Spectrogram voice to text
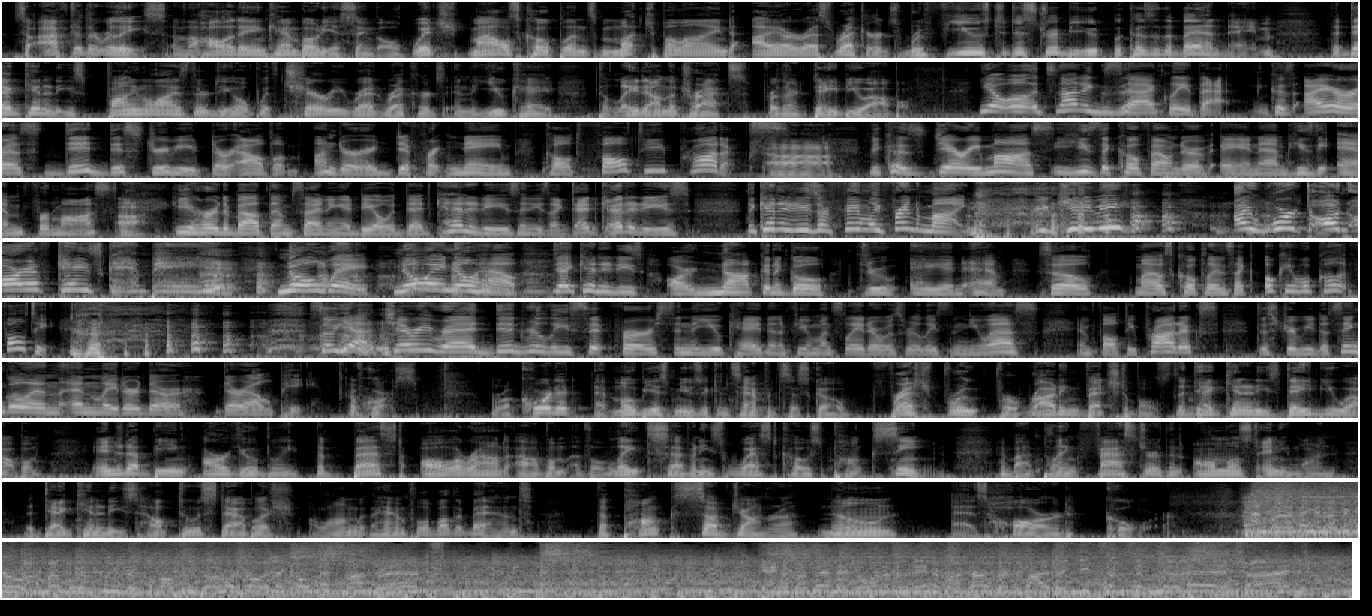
So, after the release of the Holiday in Cambodia single, which Miles Copeland's much maligned IRS Records refused to distribute because of the band name, the Dead Kennedys finalized their deal with Cherry Red Records in the UK to lay down the tracks for their debut album. Yeah, well, it's not exactly that because IRS did distribute their album under a different name called Faulty Products. Ah. because Jerry Moss, he's the co-founder of A&M. He's the M for Moss. Ah. He heard about them signing a deal with Dead Kennedys, and he's like, "Dead Kennedys? The Kennedys are a family friend of mine. Are you kidding me? I worked on RFK's campaign. No way, no way, no how. Dead Kennedys are not gonna go through A&M. So." Miles Copeland's like, okay, we'll call it faulty. so yeah, Cherry Red did release it first in the UK, then a few months later it was released in the US, and Faulty Products distributed a single and, and later their their LP. Of course. Recorded at Mobius Music in San Francisco, Fresh Fruit for Rotting Vegetables, the Dead Kennedys' debut album, ended up being arguably the best all around album of the late 70s West Coast punk scene. And by playing faster than almost anyone, the Dead Kennedys helped to establish, along with a handful of other bands, the punk subgenre known as hardcore. And when I think about becoming a member of the community, the bosses are showing like a wish, my friends. Gang of and you to the need some stimulation.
